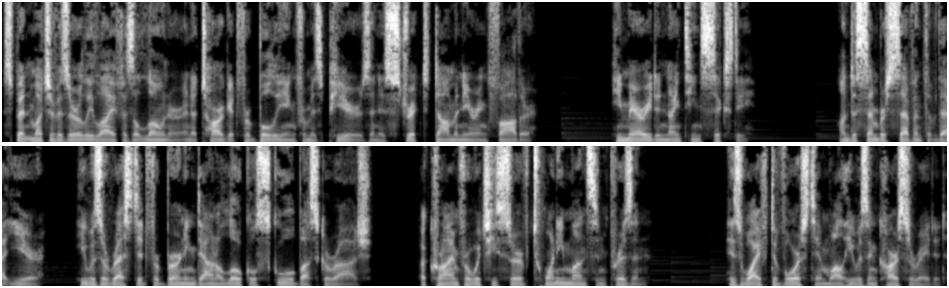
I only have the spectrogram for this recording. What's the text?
spent much of his early life as a loner and a target for bullying from his peers and his strict, domineering father. He married in 1960. On December 7th of that year, he was arrested for burning down a local school bus garage, a crime for which he served 20 months in prison. His wife divorced him while he was incarcerated.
